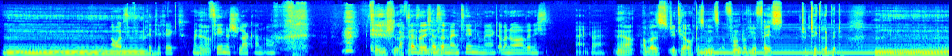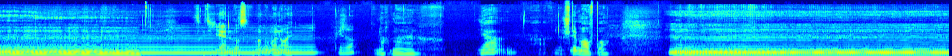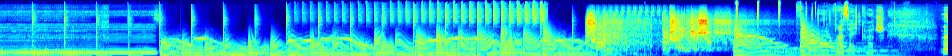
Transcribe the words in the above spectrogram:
Mm. Oh, jetzt vibriert direkt. Meine Ja. Zähne schlackern auch. Zähne schlackern. Also ich habe es an, meinen Zähnen gemerkt, aber nur wenn ich. Ja, egal. Ja, aber es steht hier auch, dass man es front of your face to tickle a bit. Mm. Das ist richtig ehrenlos. Mach nur mal neu. Wieso? Mach mal. Ja, Stimmaufbau. Das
